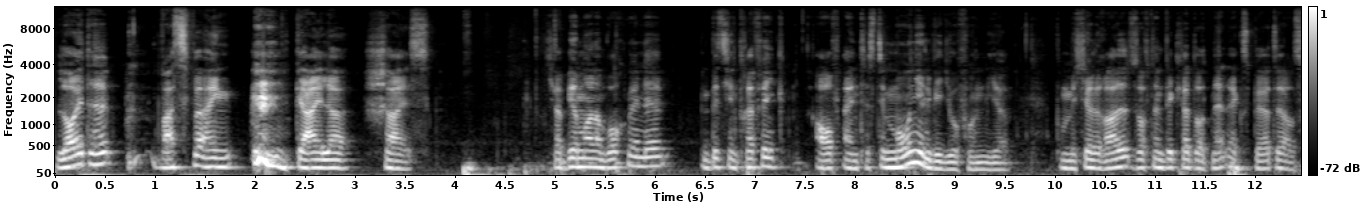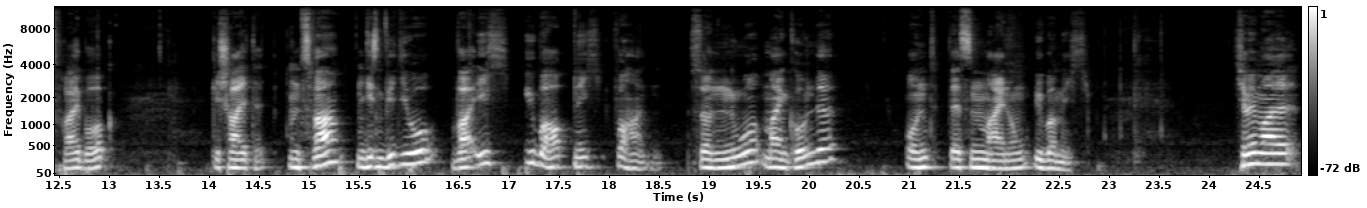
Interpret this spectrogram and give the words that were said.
Leute, was für ein geiler Scheiß. Ich habe hier mal am Wochenende ein bisschen Traffic auf ein Testimonial-Video von mir, von Michael Rall, Softwareentwickler.net Experte aus Freiburg, geschaltet. Und zwar in diesem Video war ich überhaupt nicht vorhanden, sondern nur mein Kunde und dessen Meinung über mich. Ich habe mir mal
